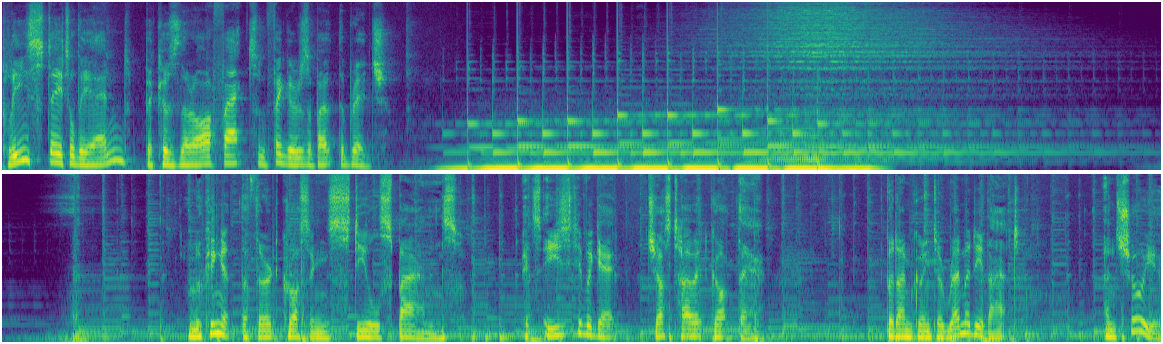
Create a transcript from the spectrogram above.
Please stay till the end because there are facts and figures about the bridge. Looking at the third crossing's steel spans, it's easy to forget just how it got there. But I'm going to remedy that and show you.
